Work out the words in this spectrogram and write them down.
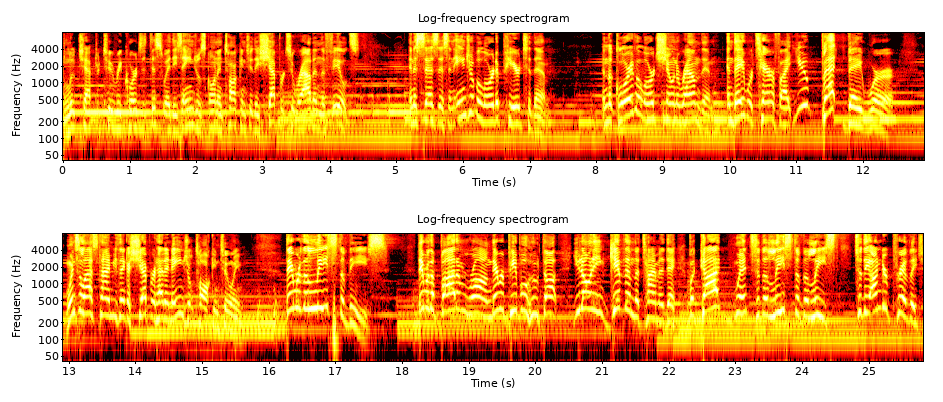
And Luke chapter 2 records it this way these angels going and talking to these shepherds who were out in the fields. And it says this An angel of the Lord appeared to them, and the glory of the Lord shone around them, and they were terrified. You bet they were. When's the last time you think a shepherd had an angel talking to him? They were the least of these. They were the bottom rung. They were people who thought you don't even give them the time of the day. But God went to the least of the least, to the underprivileged,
